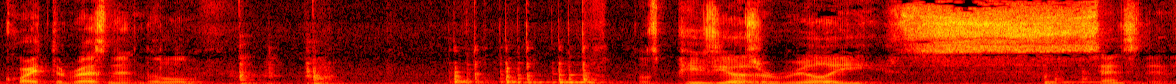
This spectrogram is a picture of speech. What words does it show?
Quite the resonant little, those piezo's are really sensitive.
